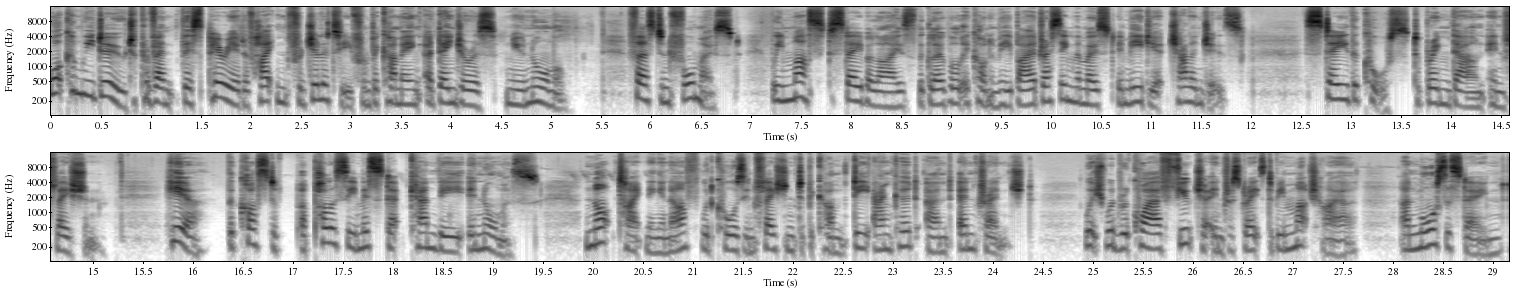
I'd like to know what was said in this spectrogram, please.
what can we do to prevent this period of heightened fragility from becoming a dangerous new normal? First and foremost, we must stabilise the global economy by addressing the most immediate challenges. Stay the course to bring down inflation. Here, the cost of a policy misstep can be enormous. Not tightening enough would cause inflation to become de anchored and entrenched, which would require future interest rates to be much higher and more sustained,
